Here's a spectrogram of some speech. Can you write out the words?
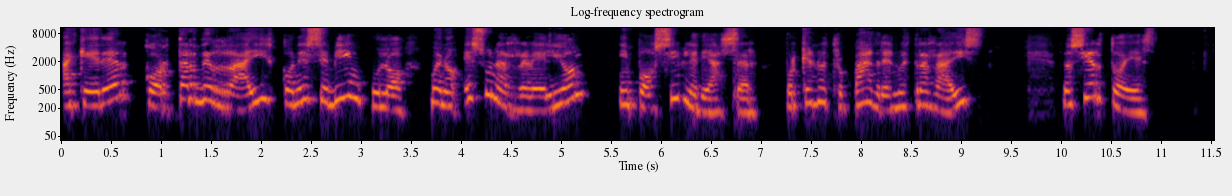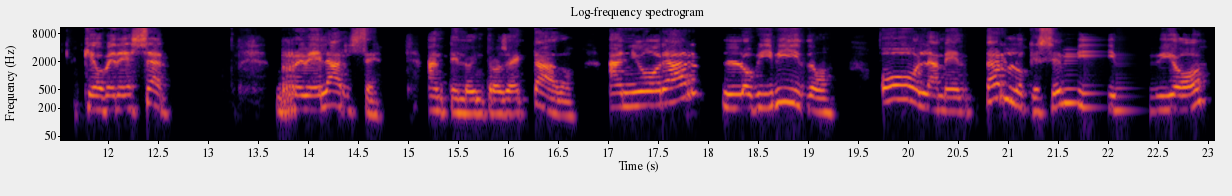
a querer cortar de raíz con ese vínculo. Bueno, es una rebelión imposible de hacer, porque es nuestro Padre, es nuestra raíz. Lo cierto es que obedecer, rebelarse ante lo introyectado, añorar lo vivido o lamentar lo que se vivió,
